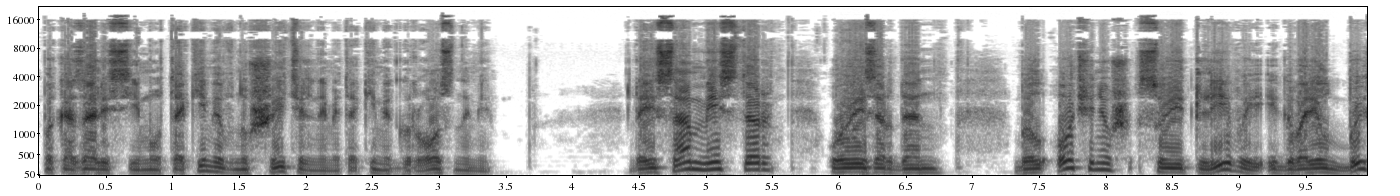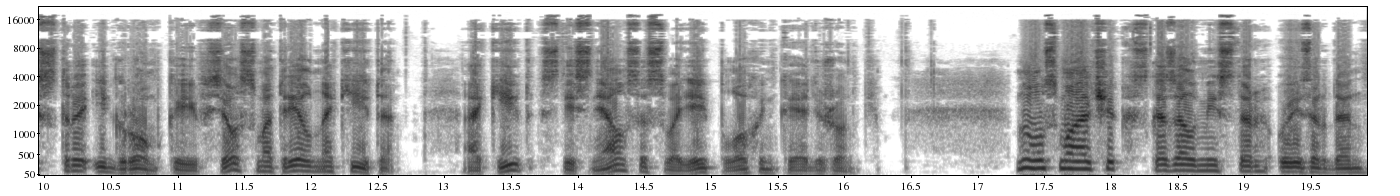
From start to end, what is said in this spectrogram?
показались ему такими внушительными, такими грозными. Да и сам мистер Уизерден был очень уж суетливый и говорил быстро и громко, и все смотрел на Кита, а Кит стеснялся своей плохонькой одежонки. — Ну, с мальчик, — сказал мистер Уизерден,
